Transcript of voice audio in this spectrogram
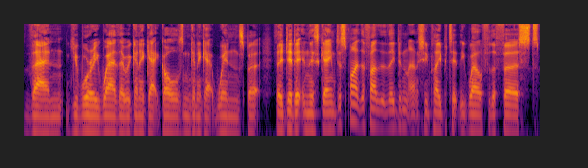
then you worry where they were going to get goals and going to get wins. But they did it in this game, despite the fact that they didn't actually play particularly well for the first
